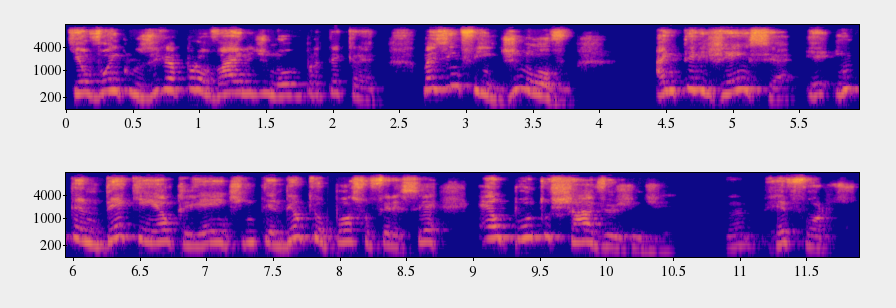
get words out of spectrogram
que eu vou, inclusive, aprovar ele de novo para ter crédito. Mas, enfim, de novo, a inteligência, entender quem é o cliente, entender o que eu posso oferecer, é o ponto-chave hoje em dia. Né? Reforço.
